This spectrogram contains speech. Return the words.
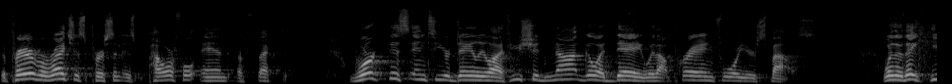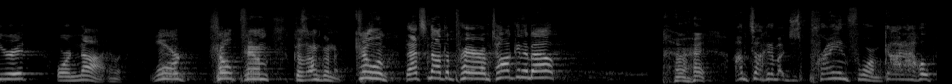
The prayer of a righteous person is powerful and effective. Work this into your daily life. You should not go a day without praying for your spouse, whether they hear it or not. Lord, help him because I'm going to kill him. That's not the prayer I'm talking about. All right. I'm talking about just praying for him. God, I hope,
